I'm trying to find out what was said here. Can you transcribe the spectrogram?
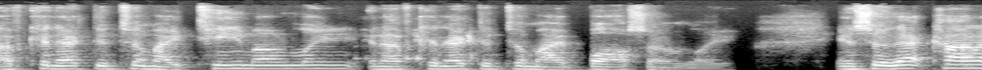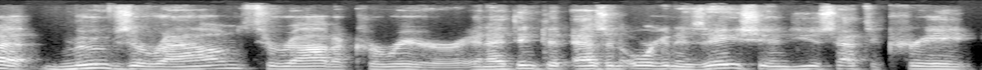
I've connected to my team only, and I've connected to my boss only. And so that kind of moves around throughout a career. And I think that as an organization, you just have to create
